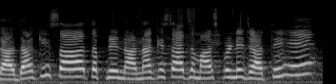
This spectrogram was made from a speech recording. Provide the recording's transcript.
دادا کے ساتھ، اپنے نانا کے ساتھ نماز پڑھنے جاتے ہیں؟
